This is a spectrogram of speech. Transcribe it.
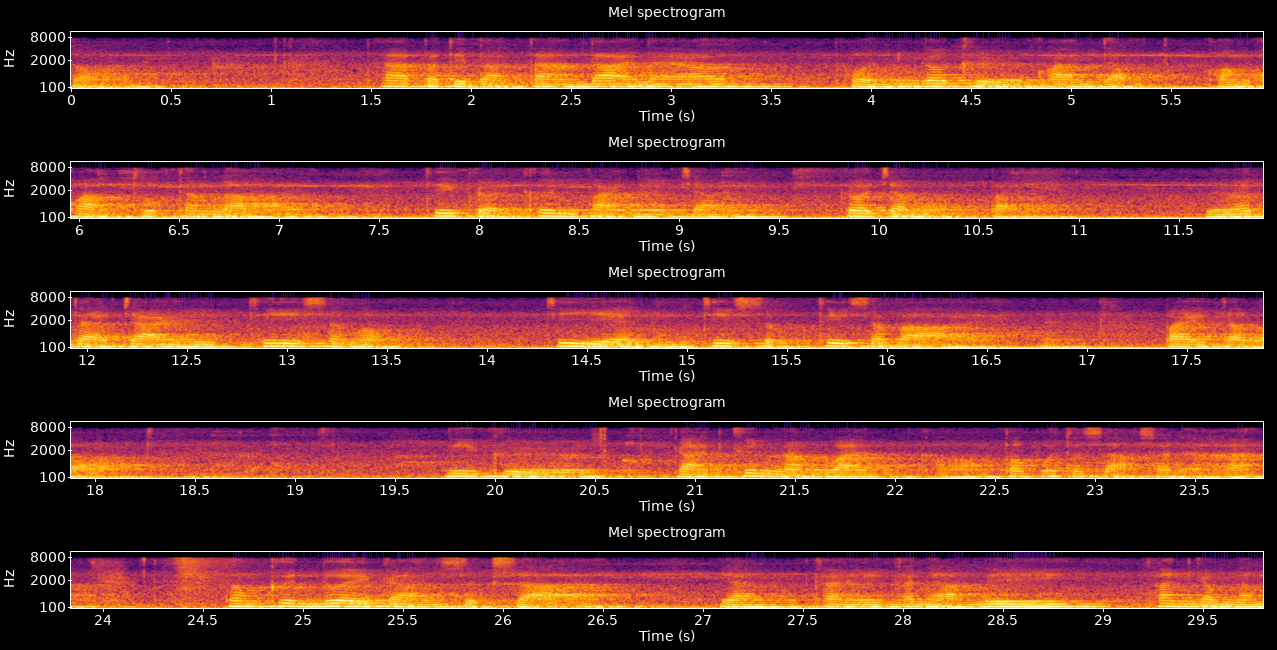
สอน ถ้าปฏิบัติตามได้แล้ว ผลก็คือความดับของความทุกข์ทั้งหลาย ที่เกิดขึ้นภายในใจก็จะหมดไป เหลือแต่ใจที่สงบที่เย็นที่สุขที่สบาย ไปตลอด นี่คือการขึ้นรางวัลของพระพุทธศาสนา ต้องขึ้นด้วยการศึกษา อย่างใครขณะนี้ท่านกำลัง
